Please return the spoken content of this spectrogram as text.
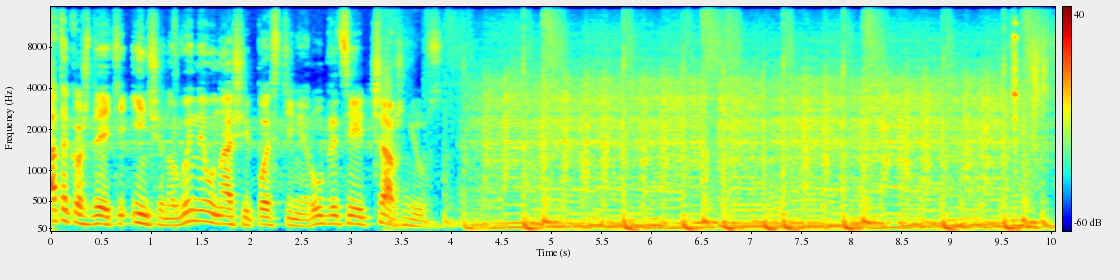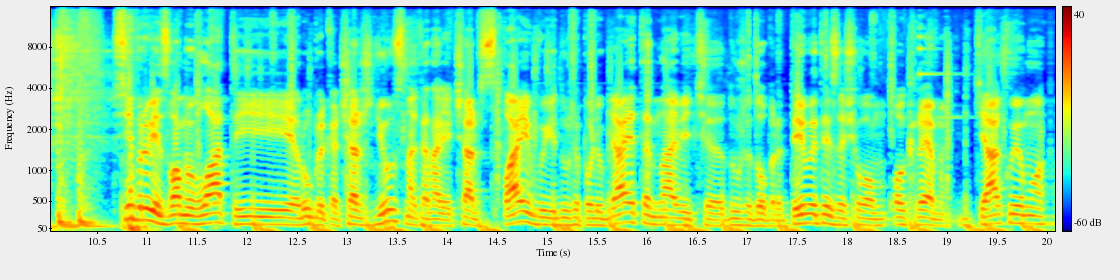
а також деякі інші новини у нашій постійній рубриці Charge News. Всім привіт! З вами Влад і рубрика Charge News на каналі Charge Spy. Ви її дуже полюбляєте, навіть е, дуже добре дивитесь, за що вам окремо дякуємо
